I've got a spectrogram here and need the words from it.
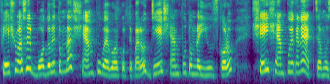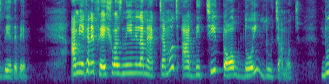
ফেস ওয়াশের বদলে তোমরা শ্যাম্পু ব্যবহার করতে পারো। যে শ্যাম্পু তোমরা ইউজ করো, সেই শ্যাম্পু এখানে এক চামচ দিয়ে দেবে। আমি এখানে ফেস ওয়াশ নিয়ে নিলাম এক চামচ, আর দিচ্ছি টক দই দু চামচ। দু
